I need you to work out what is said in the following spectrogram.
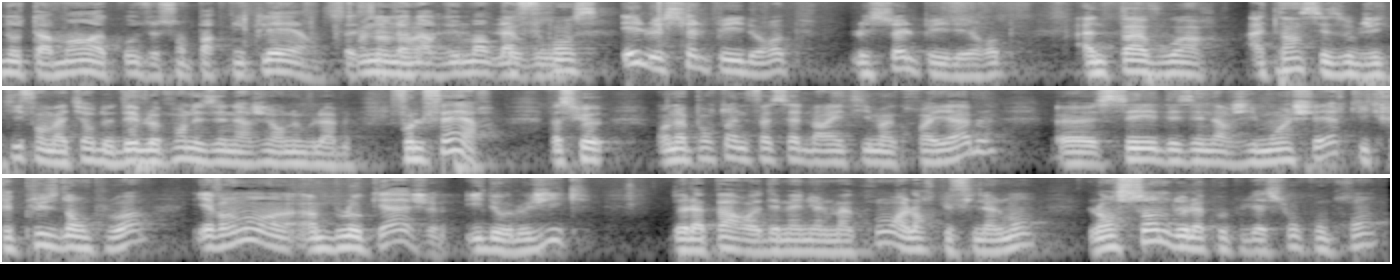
notamment à cause de son parc nucléaire. C'est un argument la France est le seul pays d'Europe, le seul pays d'Europe à ne pas avoir atteint ses objectifs en matière de développement des énergies renouvelables. Il faut le faire, parce qu'en apportant une façade maritime incroyable, euh, c'est des énergies moins chères qui créent plus d'emplois. Il y a vraiment un, blocage idéologique de la part d'Emmanuel Macron, alors que finalement, l'ensemble de la population comprend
